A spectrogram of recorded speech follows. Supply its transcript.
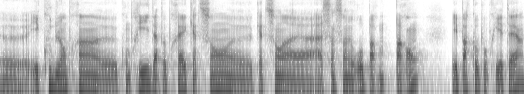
euh, et coût de l'emprunt euh, compris d'à peu près 400, 400 euh, à, 500 euros par, par an et par copropriétaire.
